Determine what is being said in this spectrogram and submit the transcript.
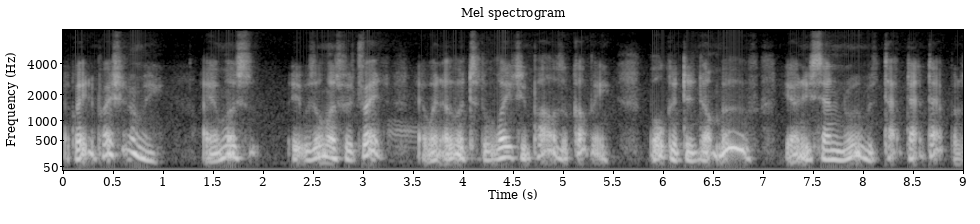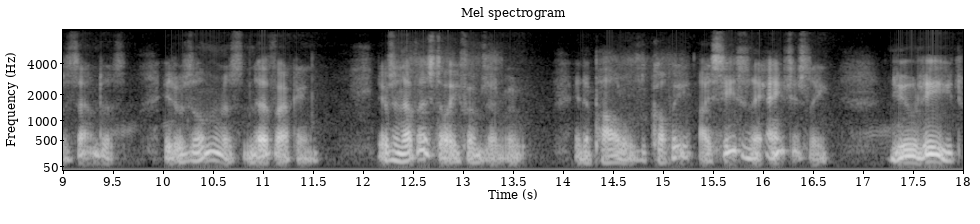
a great impression on me. I almost it was almost with dread I went over to the waiting piles of copy. Morgan did not move. The only sound in the room was tap, tap, tap of the sounders. It was ominous, nerve-wracking. There was another story from Zenroot in the pile of the copy. I seized on it anxiously. New lead,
